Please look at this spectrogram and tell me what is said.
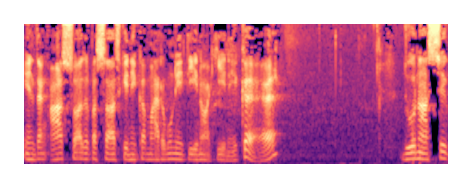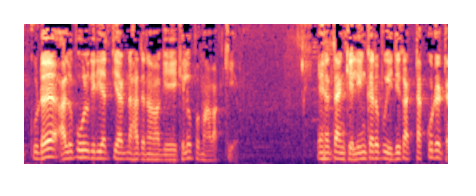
එනතන් ආස්වාද ප්‍රසවාස කියන එකම අරමුණේ තියනවා කියන එක දුවන අස්සෙකුඩ අලු පූල් ගෙඩියක් තියන්න හදනවා වගේ කියලා උපමාවක් කියනවා. එනතන් කෙලින් කරපු ඉදි කට්ටක් උඩට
